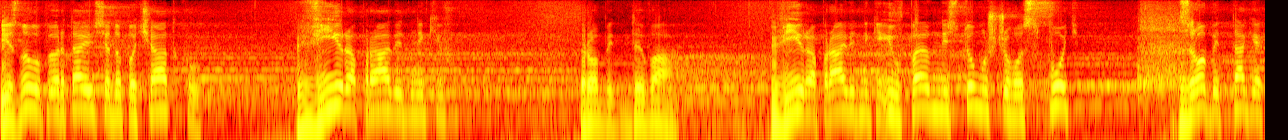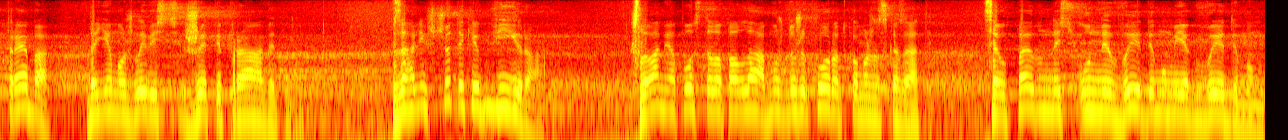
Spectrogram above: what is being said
І знову повертаюся до початку. Віра праведників робить дива. Віра праведників і впевненість в тому, що Господь зробить так, як треба, дає можливість жити праведно. Взагалі, що таке віра? Словами апостола Павла, може дуже коротко можна сказати, це впевненість у невидимому, як видимому.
